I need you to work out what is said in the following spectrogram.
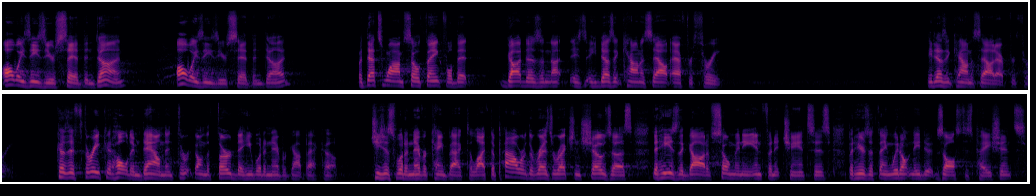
Always easier said than done. Always easier said than done. But that's why I'm so thankful that God doesn't not, He doesn't count us out after three. He doesn't count us out after three. Because if three could hold him down, then th- on the third day he would have never got back up. Jesus would have never came back to life. The power of the resurrection shows us that he is the God of so many infinite chances. But here's the thing we don't need to exhaust his patience.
